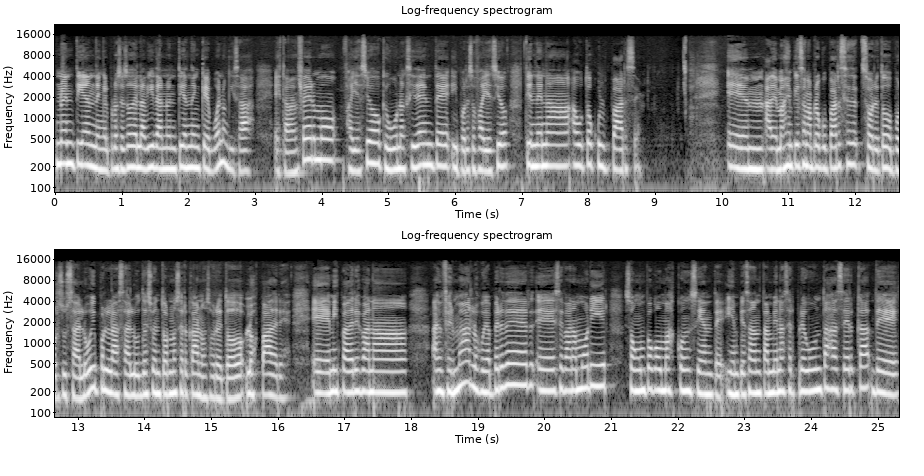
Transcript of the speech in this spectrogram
No entienden el proceso de la vida, no entienden que, bueno, quizás estaba enfermo, falleció, que hubo un accidente y por eso falleció. Tienden a autoculpar emancipar-se. Em, además empiezan a preocuparse sobre todo por su salud y por la salud de su entorno cercano, sobre todo los padres. Eh, mis padres van a, enfermar, los voy a perder, eh, se van a morir, son un poco más conscientes y empiezan también a hacer preguntas acerca de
